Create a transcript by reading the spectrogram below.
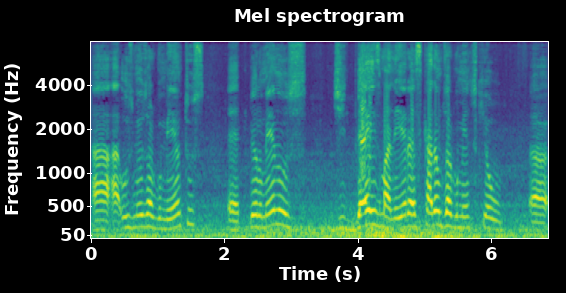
a, a, os meus argumentos, é, pelo menos de 10 maneiras. Cada um dos argumentos que eu a,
